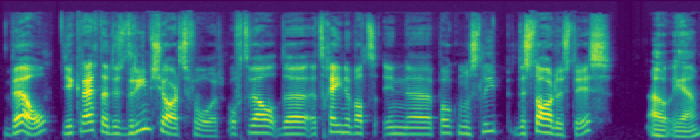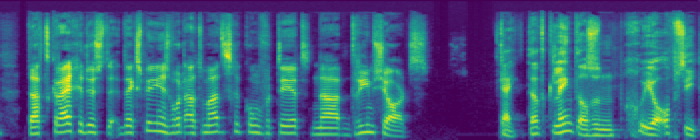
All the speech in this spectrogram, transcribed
wel. Je krijgt daar dus Dream Shards voor. Oftewel, de, hetgene wat in uh, Pokémon Sleep de Stardust is. Oh, ja. Dat krijg je dus, de, de experience wordt automatisch geconverteerd naar Dream Shards. Kijk, dat klinkt als een goede optie.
